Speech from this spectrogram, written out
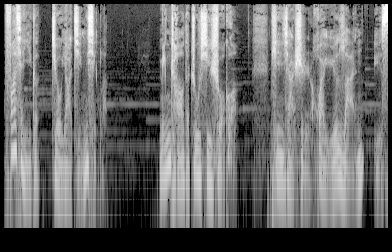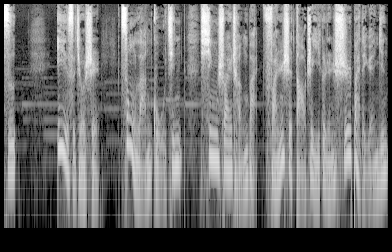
发现一个就要警醒了。明朝的朱熹说过：“天下事坏于懒与思。”意思就是，纵览古今，兴衰成败，凡是导致一个人失败的原因，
